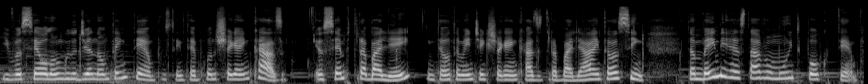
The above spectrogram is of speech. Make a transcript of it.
e você ao longo do dia não tem tempo, você tem tempo quando chegar em casa. Eu sempre trabalhei, então eu também tinha que chegar em casa e trabalhar, então assim, também me restava muito pouco tempo.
